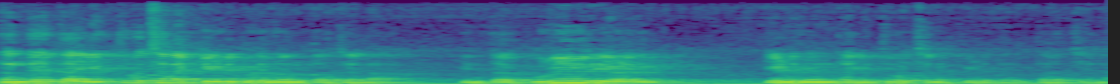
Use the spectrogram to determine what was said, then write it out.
ತಂದೆ, ತಾಯಿ ಹಿತವಚನ ಕೇಳಿ ಬೆಳೆದಂಥ ಜನ. ಇಂಥ ಗುರು ಹಿರಿಯರು ಹೇಳಿ ಹೇಳಿದಂಥ ಹಿತವಚನ ಕೇಳಿದಂಥ ಜನ.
